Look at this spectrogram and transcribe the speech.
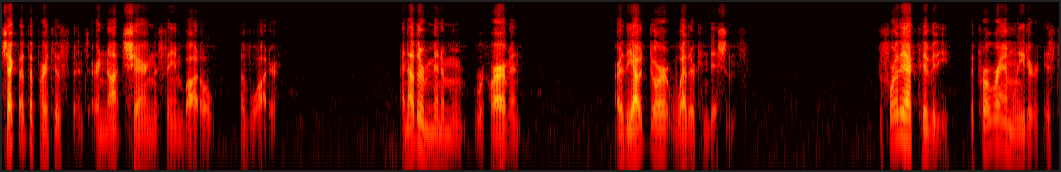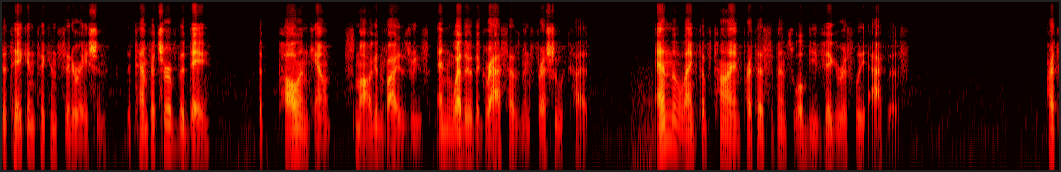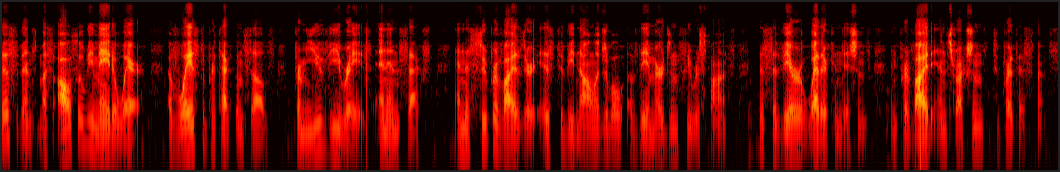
Check that the participants are not sharing the same bottle of water. Another minimum requirement are the outdoor weather conditions. Before the activity, the program leader is to take into consideration the temperature of the day, the pollen count, smog advisories, and whether the grass has been freshly cut, and the length of time participants will be vigorously active. Participants must also be made aware of ways to protect themselves from UV rays and insects, and the supervisor is to be knowledgeable of the emergency response to severe weather conditions and provide instructions to participants.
